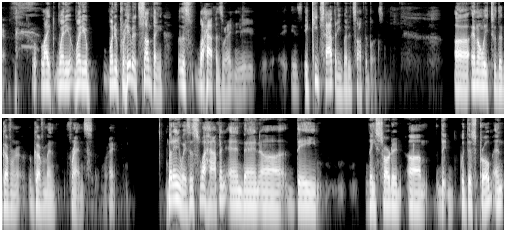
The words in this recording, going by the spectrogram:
Okay. like when you when you when you prohibit something, this is what happens, right? It keeps happening, but it's off the books, uh, and only to the government government friends, right? But anyways, this is what happened, and then uh, they they started um, the, with this probe, and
